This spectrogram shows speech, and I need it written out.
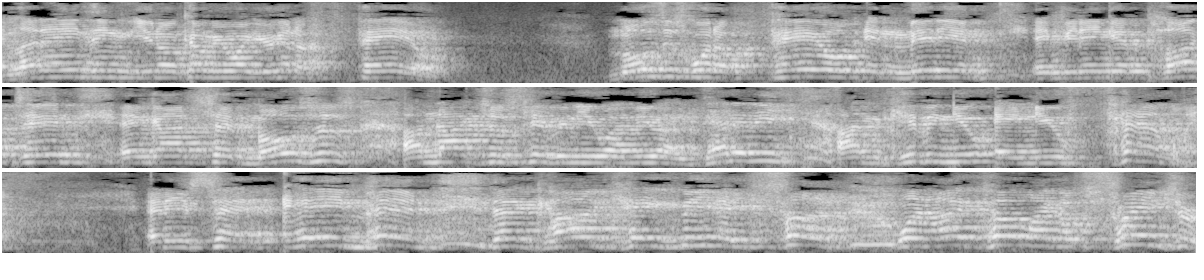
and let anything you know come your way, you're going to fail. Moses would have failed in Midian if he didn't get plugged in. And God said, Moses, I'm not just giving you a new identity, I'm giving you a new family. And he said, Amen, that God gave me a son when I felt like a stranger,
